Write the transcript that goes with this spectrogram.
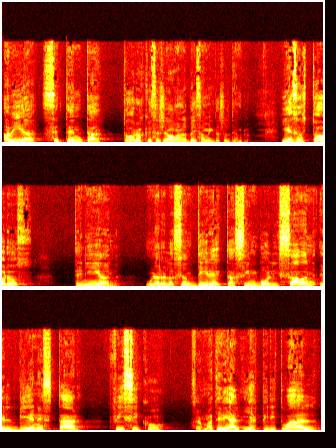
había 70 toros que se llevaban al Beis Hamikdash, el templo. Y esos toros tenían una relación directa, simbolizaban el bienestar físico, o sea, material y espiritual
